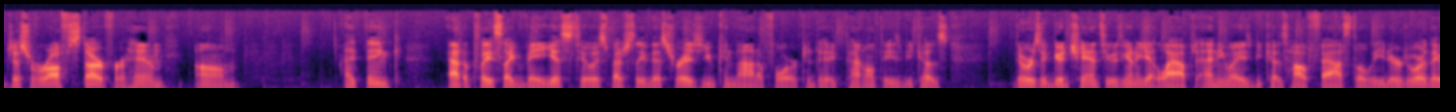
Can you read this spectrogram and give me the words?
just rough start for him. Um, I think at a place like Vegas too, especially this race, you cannot afford to take penalties because there was a good chance he was going to get lapped anyways because how fast the leaders were. They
